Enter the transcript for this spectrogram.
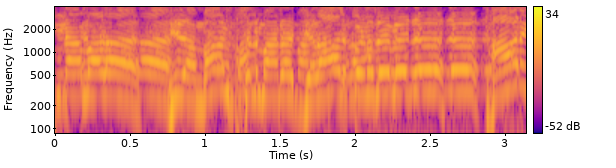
ਛੰਨਾ ਵਾਲਾ ਜਿਹਦਾ ਮਾਨ ਸਨਮਾਨ ਜਲਾਲ ਪਿੰਡ ਦੇ ਵਿੱਚ। ਥਾਰ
